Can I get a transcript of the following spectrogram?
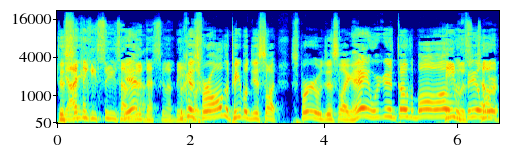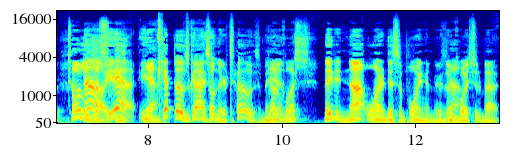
To Yeah, I think he sees how Yeah. good that's going to be. Because But for all the people just like Spurrier was just like, "Hey, we're going to throw the ball all over the field." to- totally no, yeah, he Yeah. kept those guys on their toes, man. No question. They did not want to disappoint him. There's no, No. question about it.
